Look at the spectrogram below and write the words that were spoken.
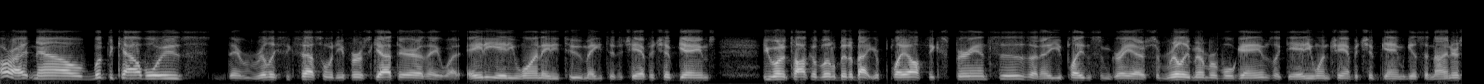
All right, now with the Cowboys, they were really successful when you first got there. They what 80, 81, 82 make it to the championship games. You want to talk a little bit about your playoff experiences? I know you played in some great, uh, some really memorable games, like the '81 championship game against the Niners.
